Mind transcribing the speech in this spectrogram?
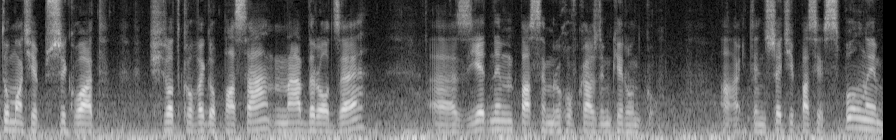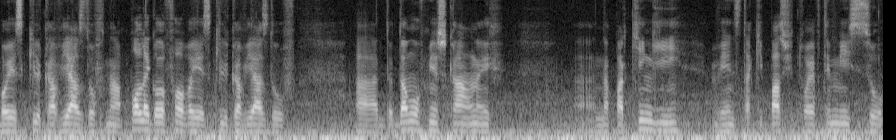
Tu macie przykład środkowego pasa na drodze e, z jednym pasem ruchu w każdym kierunku. A i ten trzeci pas jest wspólny, bo jest kilka wjazdów na pole golfowe, jest kilka wjazdów do domów mieszkalnych, na parkingi, więc taki pas się tutaj w tym miejscu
